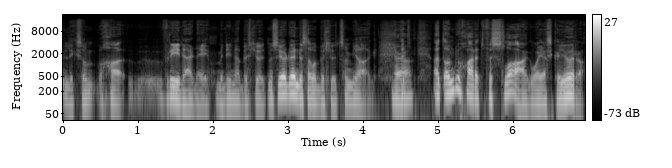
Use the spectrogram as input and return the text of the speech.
liksom ha, vrider dig med dina beslut. Men så gör du ändå samma beslut som jag. Ja. Att, att om du har ett förslag vad jag ska göra,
